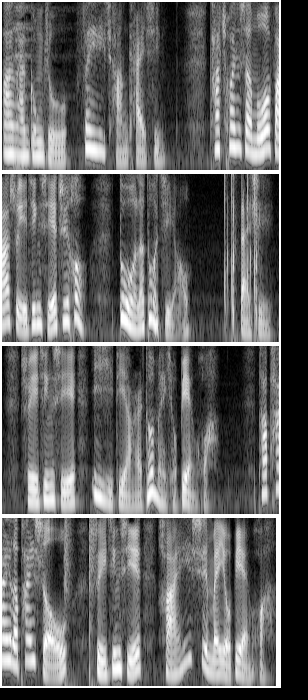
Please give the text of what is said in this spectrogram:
安安公主非常开心，她穿上魔法水晶鞋之后，跺了跺脚，但是水晶鞋一点儿都没有变化。她拍了拍手，水晶鞋还是没有变化。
